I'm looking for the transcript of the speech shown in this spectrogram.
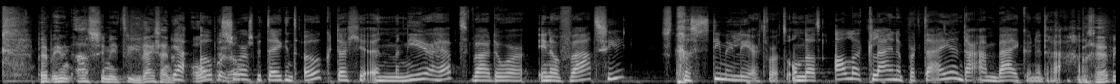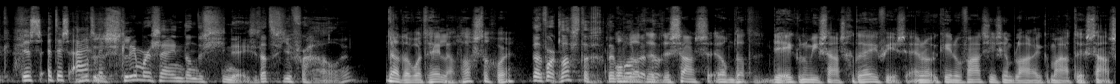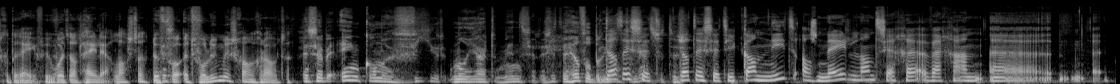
We hebben een asymmetrie. Wij zijn Ja, open. open dan. source betekent ook dat je een manier hebt waardoor innovatie gestimuleerd wordt. Omdat alle kleine partijen daaraan bij kunnen dragen. Begrijp ik. Dus het is moeten eigenlijk. dus slimmer zijn dan de Chinezen. Dat is je verhaal, hè? Nou, dat wordt heel erg lastig hoor. Dat wordt lastig. Dat Omdat, het de staats, omdat de economie staatsgedreven is. En ook innovatie is in belangrijke mate staatsgedreven. Wordt dat heel erg lastig. De het volume is gewoon groter. En ze hebben 1,4 miljard mensen. Er zitten heel veel Dat briljante is, mensen het, tussen. dat is het. Je kan niet als Nederland zeggen: wij gaan eh,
